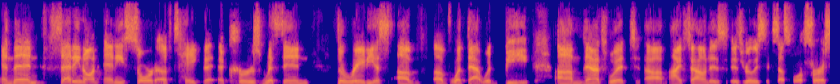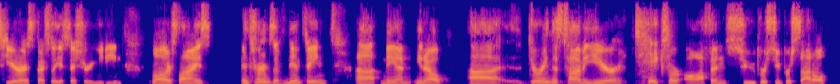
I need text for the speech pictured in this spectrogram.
and then setting on any sort of take that occurs within the radius of of what that would be. Um, that's what uh, I found is is really successful for us here, especially if fish are eating smaller flies. In terms of nymphing, uh, man, you know, uh, during this time of year, takes are often super, super subtle.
